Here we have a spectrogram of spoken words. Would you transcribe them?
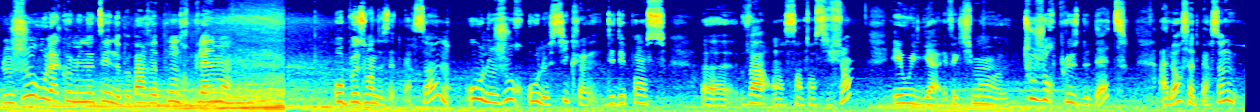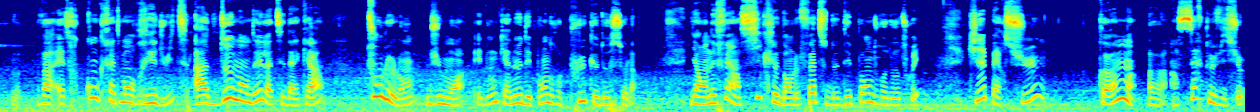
Le jour où la communauté ne peut pas répondre pleinement aux besoins de cette personne, ou le jour où le cycle des dépenses euh, va en s'intensifiant et où il y a effectivement toujours plus de dettes, alors cette personne va être concrètement réduite à demander la tzedaka tout le long du mois et donc à ne dépendre plus que de cela. Il y a en effet un cycle dans le fait de dépendre d'autrui qui est perçu comme euh, un cercle vicieux.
